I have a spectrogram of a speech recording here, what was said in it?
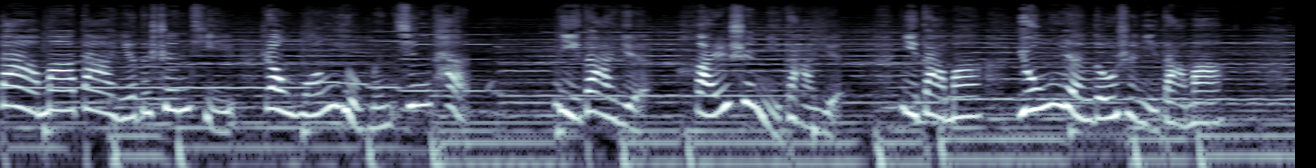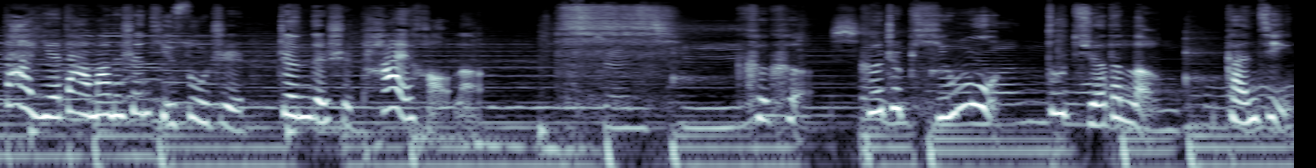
大妈大爷的身体让网友们惊叹：你大爷还是你大爷，你大妈永远都是你大妈。大爷大妈的身体素质真的是太好了。可可隔着屏幕都觉得冷，赶紧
